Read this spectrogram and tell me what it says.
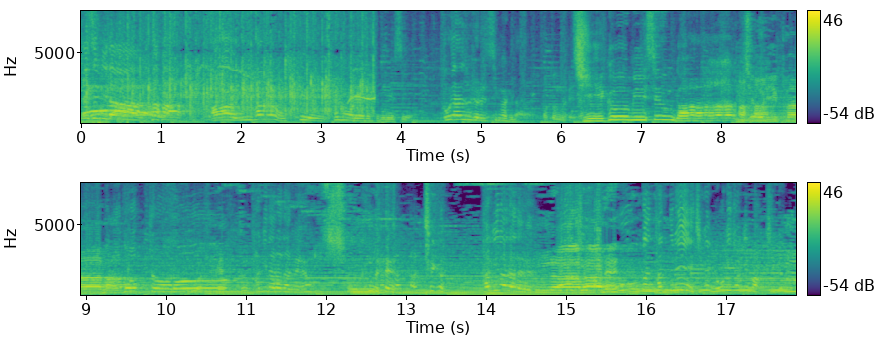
했습니다. 아, 이 향을 어떻게 설명을 해야 될지 모르겠어요. 노래 한 소절이 생각이 나요. 어떤 노래죠? 지금 이 순간 저리 마법처럼 닭이 날아다녀요. 근데 지금 닭이 날아다녀요. 어, 지금 온갖 닭들이 지금 여기저기 막 지금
